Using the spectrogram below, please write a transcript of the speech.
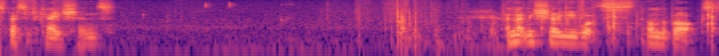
Specifications. And let me show you what's on the box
